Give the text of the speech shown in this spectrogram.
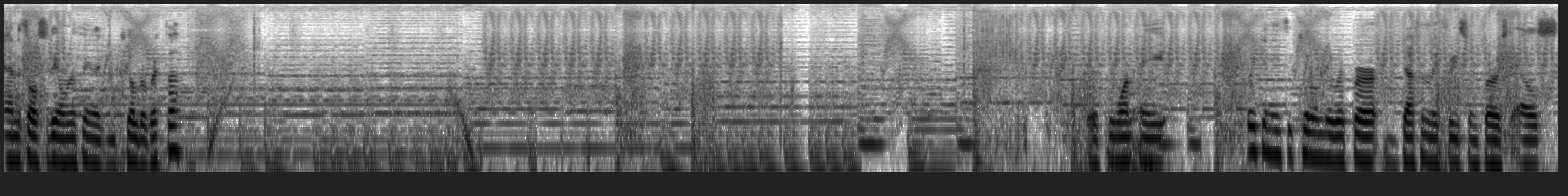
And it's also the only thing that can kill the Ripper. So if you want a quick and easy kill on the Ripper, definitely freeze him first, else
